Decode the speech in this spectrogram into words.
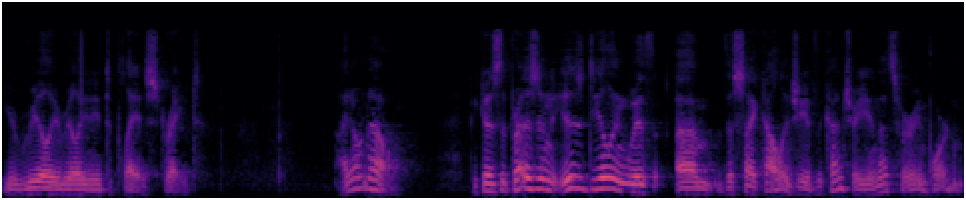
you really, really need to play it straight. I don't know. Because the president is dealing with um, the psychology of the country, and that's very important.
